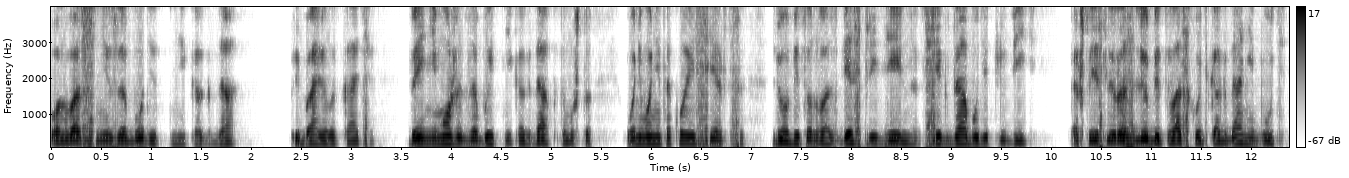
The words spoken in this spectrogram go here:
он вас не забудет никогда, — прибавила Катя. Да и не может забыть никогда, потому что у него не такое сердце, Любит он вас беспредельно, всегда будет любить. Так что если разлюбит вас хоть когда-нибудь,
